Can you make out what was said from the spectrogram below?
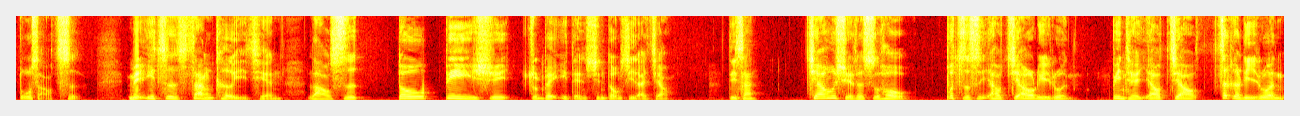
多少次，每一次上课以前，老师都必须准备一点新东西来教。”第三。教学的时候，不只是要教理论，并且要教这个理论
